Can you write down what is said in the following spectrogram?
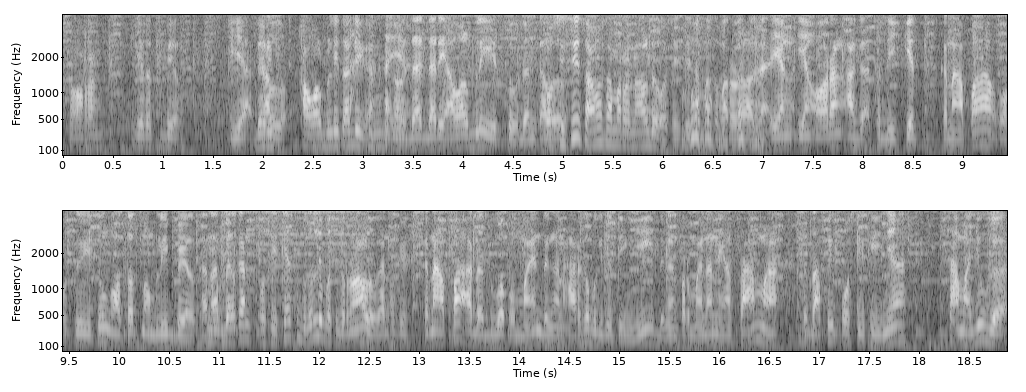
seorang Gareth Bale? Iya, Dari kalau awal beli tadi kan, Iya, misalnya. da- dari awal beli itu dan kalau posisi sama sama Ronaldo. posisi sama-sama Ronaldo. Nah, yang yang orang agak sedikit kenapa waktu itu ngotot membeli Bale karena Bale kan posisinya sebetulnya di posisi Ronaldo kan. Oke. Kenapa ada dua pemain dengan harga begitu tinggi dengan permainan yang sama tetapi posisinya sama juga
